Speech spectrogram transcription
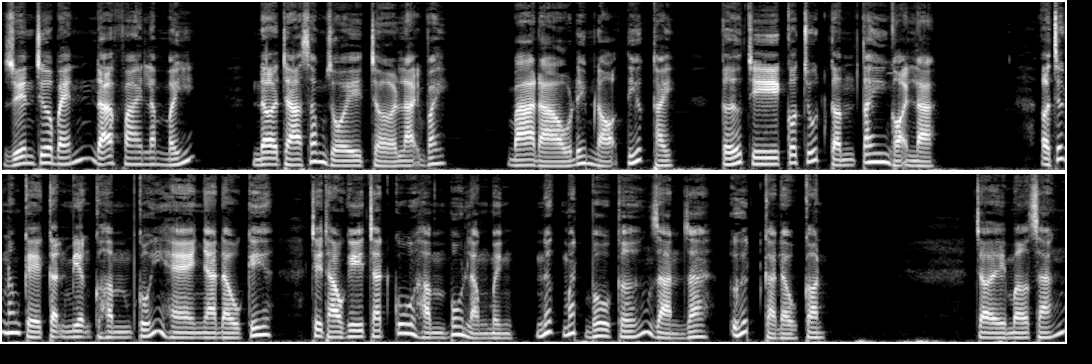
Duyên chưa bén đã phai lăm mấy. Nợ trả xong rồi trở lại vay. Ba đào đêm nọ tiếc thay. Tớ chỉ có chút cầm tay gọi là ở trước nông kề cận miệng của hầm cuối hè nhà đầu kia, chị Thảo ghi chặt cu hầm vô lòng mình, nước mắt vô cớ dàn ra, ướt cả đầu con. Trời mờ sáng,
